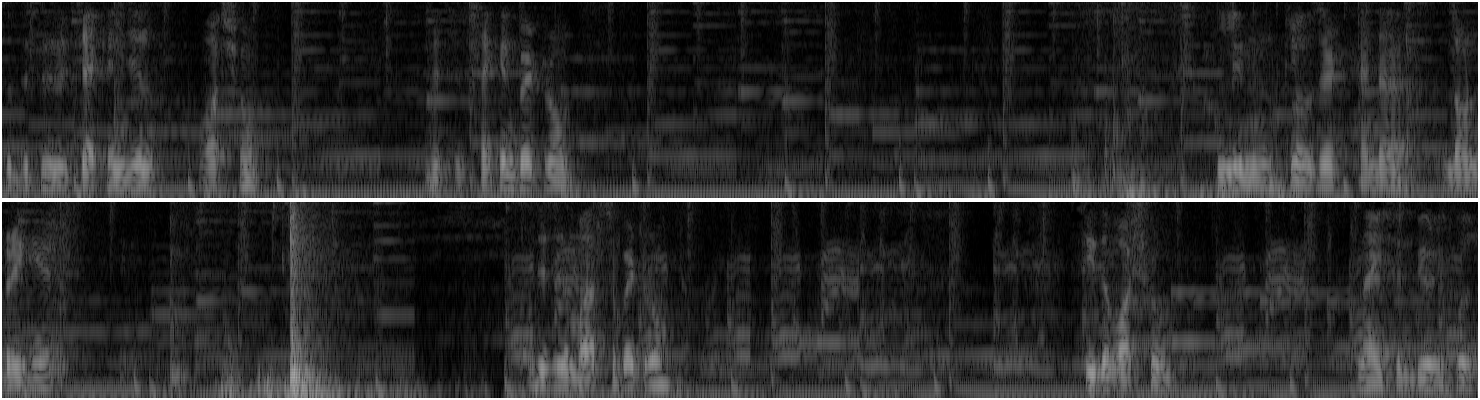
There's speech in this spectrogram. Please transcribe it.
so this is a jack and jill washroom. This is second bedroom. Linen closet and a laundry here. This is a master bedroom. See the washroom. Nice and beautiful.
